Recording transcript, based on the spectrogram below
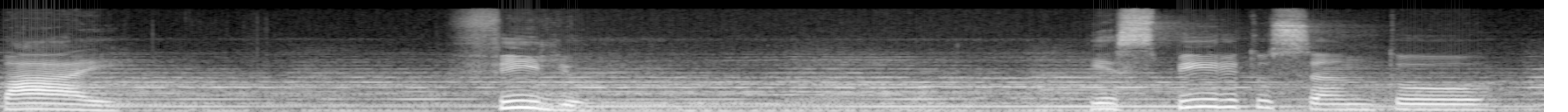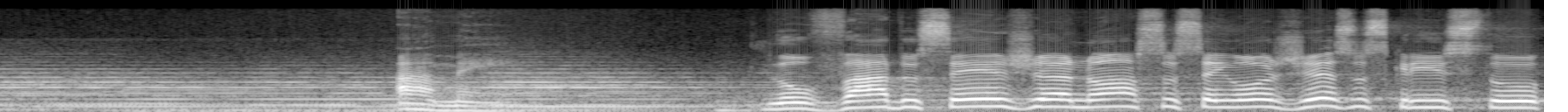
Pai, Filho e Espírito Santo. Amém. Louvado seja nosso Senhor Jesus Cristo,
